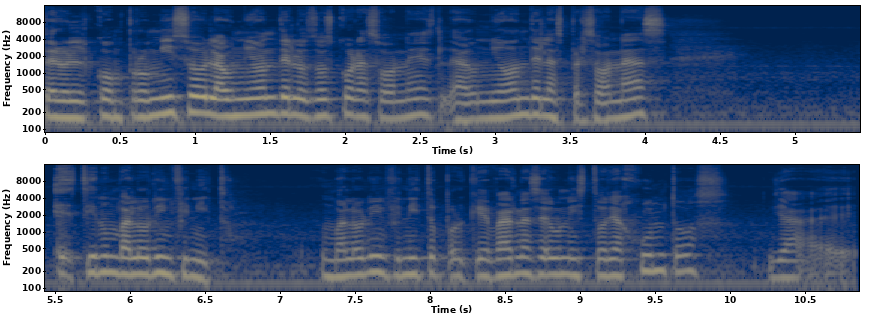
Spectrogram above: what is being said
Pero el compromiso, la unión de los dos corazones, la unión de las personas, eh, tiene un valor infinito. Un valor infinito porque van a hacer una historia juntos. Ya, eh,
